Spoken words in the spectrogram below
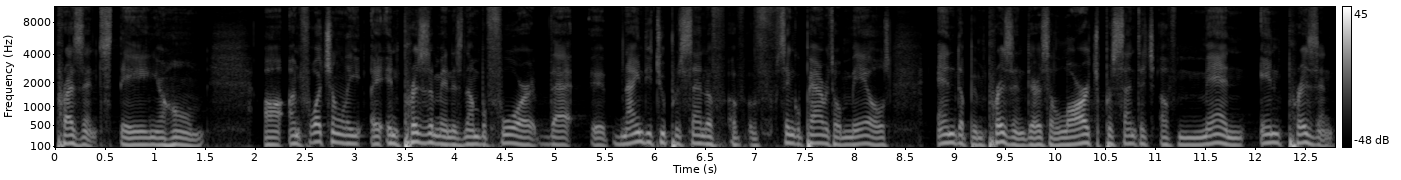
present, stay in your home. Uh, unfortunately, imprisonment is number four. That 92% of, of, of, single parents or males end up in prison. There's a large percentage of men in prison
